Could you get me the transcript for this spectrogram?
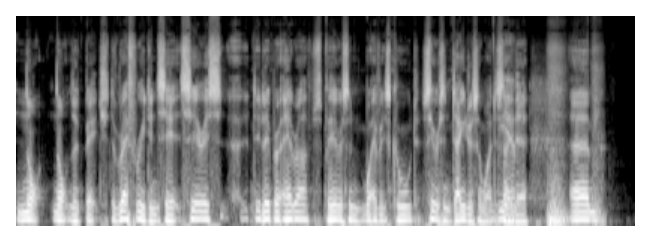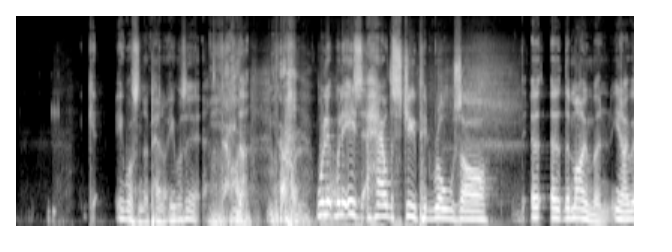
not not the bitch. The referee didn't see it. Serious, uh, deliberate error, serious and whatever it's called, serious and dangerous. I wanted to say Yeah. there. Um, g- it wasn't a penalty, was it? No, no. Well, it, well, it is how the stupid rules are at, at the moment. You know,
